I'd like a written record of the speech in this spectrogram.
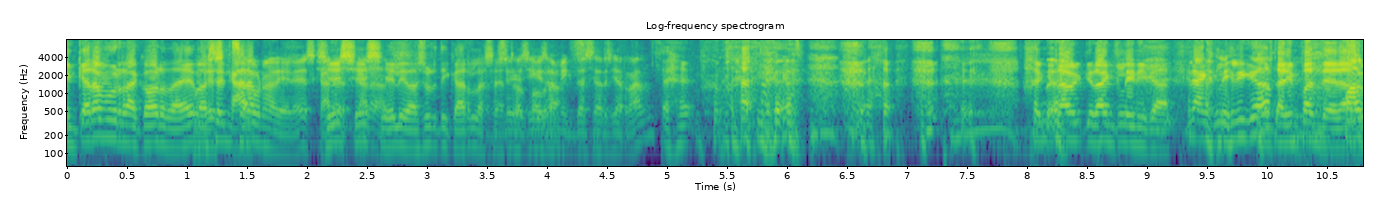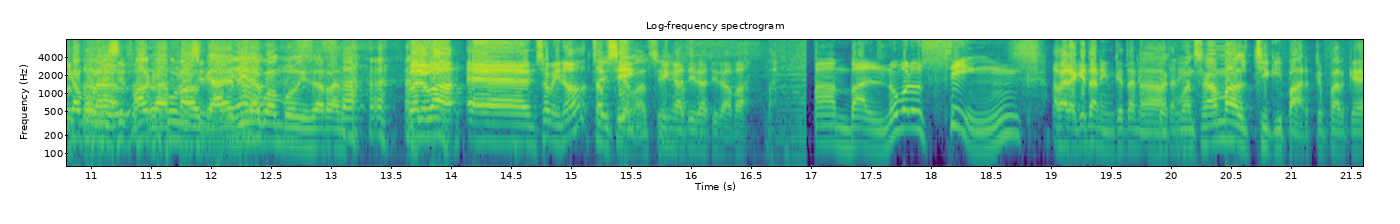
Encara m'ho recorda, eh? Pues és sense- cara una dent, eh? És cara, sí, és sí, cara. sí, li va sortir Carles. No sé sense que el siguis pobre. amic de Sergi Arranz. gran, gran clínica. Gran clínica. El tenim pendent. eh? Falca publici- falca La falca, eh? publicitària. Vine quan vulguis, Arran. Bueno, va, eh, som-hi, no? Top sí, 5? home, sí. Vinga, tira, tira, va. va. Amb el número 5... A veure, què tenim, què tenim, Uh, què tenim? comencem amb el Chiqui Park, perquè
